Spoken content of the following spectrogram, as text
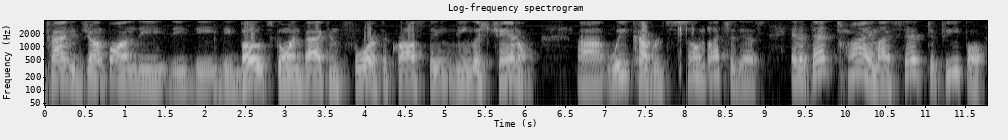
trying to jump on the, the, the, the boats going back and forth across the, the English Channel. Uh, we covered so much of this. And at that time, I said to people,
